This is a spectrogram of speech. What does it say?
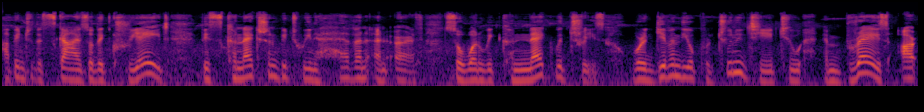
up into the sky. So they create this connection between heaven and earth. So when we connect with trees, we're given the opportunity to embrace our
